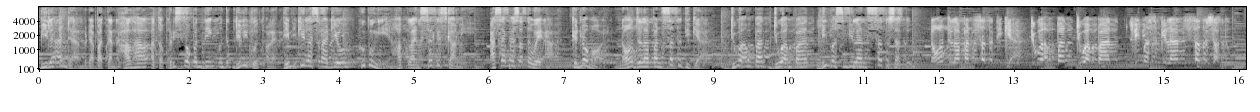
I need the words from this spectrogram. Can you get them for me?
Bila Anda mendapatkan hal-hal atau peristiwa penting untuk diliput oleh tim Kilas Radio, hubungi hotline servis kami, SMS atau WA ke nomor 0813 2424 5911 0813 2424 5911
